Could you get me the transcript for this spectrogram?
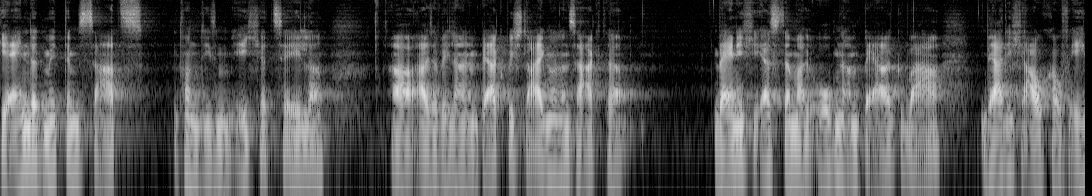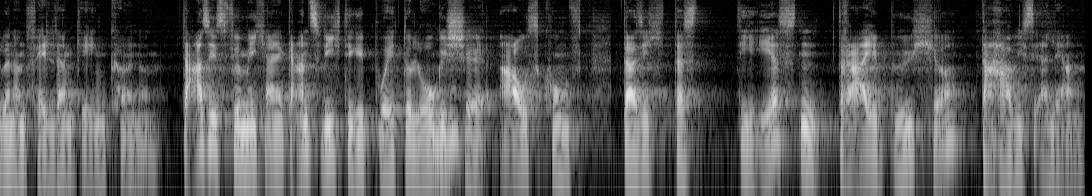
die endet mit dem Satz von diesem Ich-Erzähler, äh, also will er einen Berg besteigen und dann sagt er, wenn ich erst einmal oben am Berg war, werde ich auch auf ebenen Feldern gehen können. Das ist für mich eine ganz wichtige poetologische mhm. Auskunft, dass ich, dass die ersten drei Bücher, da habe ich es erlernt,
